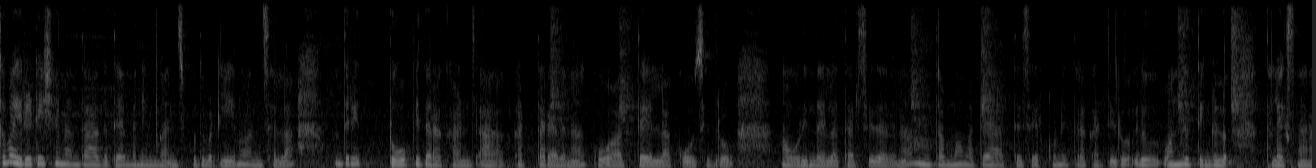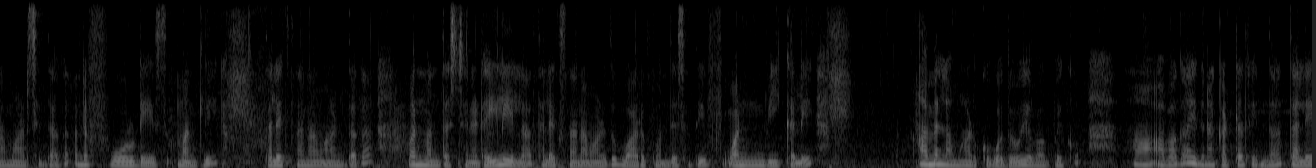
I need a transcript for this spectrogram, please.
ತುಂಬ ಇರಿಟೇಷನ್ ಅಂತ ಆಗುತ್ತೆ ಅಂತ ನಿಮ್ಗೆ ಅನಿಸ್ಬೋದು ಬಟ್ ಏನೂ ಅನಿಸಲ್ಲ. ಒಂದು ರೀತಿ ಟೋಪಿ ಥರ ಕಾಣಿಸ್ ಕಟ್ತಾರೆ ಅದನ್ನು. ಕೋ, ಅತ್ತೆ ಎಲ್ಲ ಕೋಸಿದ್ರು. ಊರಿಂದ ಎಲ್ಲ ತರಿಸಿದ ಅದನ್ನು. ತಮ್ಮ ಮತ್ತು ಅತ್ತೆ ಸೇರಿಕೊಂಡು ಈ ಥರ ಕಟ್ಟಿದ್ರು ಇದು ಒಂದು ತಿಂಗಳು ತಲೆಗೆ ಸ್ನಾನ ಮಾಡಿಸಿದ್ದಾಗ, ಅಂದರೆ ಫೋರ್ ಡೇಸ್ ಮಂತ್ಲಿ ತಲೆಗೆ ಸ್ನಾನ ಮಾಡಿದಾಗ ಒನ್ ಮಂತ್ ಅಷ್ಟೇ ಡೈಲಿ ಇಲ್ಲ, ತಲೆಗೆ ಸ್ನಾನ ಮಾಡೋದು ವಾರಕ್ಕೆ ಒಂದೇ ಸತಿ ಒನ್ ವೀಕಲ್ಲಿ ಆಮೇಲೆ ನಾವು ಮಾಡ್ಕೋಬೋದು ಯಾವಾಗ ಬೇಕು. ಆವಾಗ ಇದನ್ನು ಕಟ್ಟೋದ್ರಿಂದ ತಲೆ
